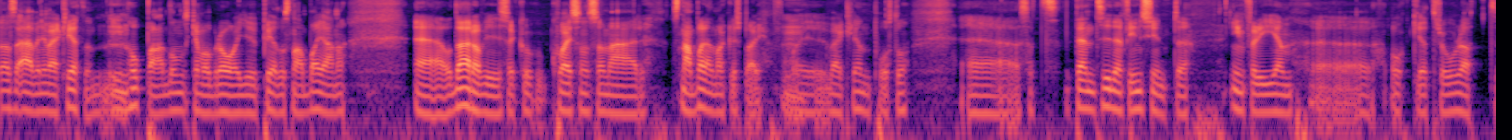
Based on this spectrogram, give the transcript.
alltså även i verkligheten. Mm. Inhopparna, de ska vara bra i djupled och snabba gärna. Eh, och där har vi Isak och Quaison som är snabbare än Marcus Berg, får mm. man ju verkligen påstå. Eh, så att den tiden finns ju inte inför EM eh, och jag tror att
